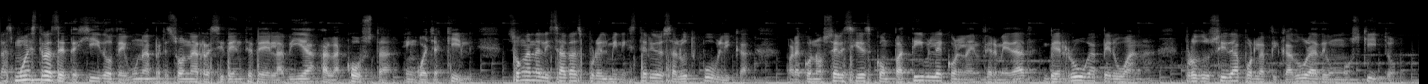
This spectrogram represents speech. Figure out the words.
Las muestras de tejido de una persona residente de la vía a la costa, en Guayaquil, son analizadas por el Ministerio de Salud Pública para conocer si es compatible con la enfermedad verruga peruana, producida por la picadura de un mosquito.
